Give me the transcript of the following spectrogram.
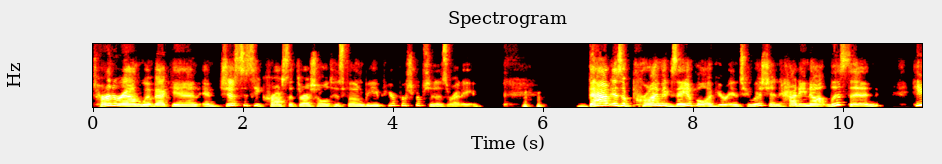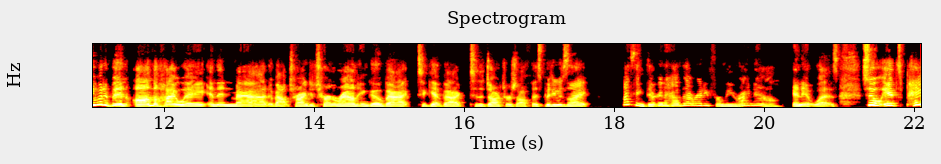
Turned around, went back in, and just as he crossed the threshold, his phone beeped, Your prescription is ready. that is a prime example of your intuition. Had he not listened, he would have been on the highway and then mad about trying to turn around and go back to get back to the doctor's office. But he was like, I think they're going to have that ready for me right now. And it was. So it's paying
